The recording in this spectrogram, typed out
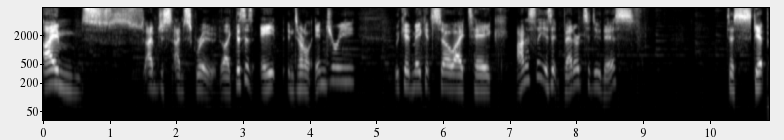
I'm. I'm just. I'm screwed. Like this is eight internal injury. We could make it so I take... Honestly, is it better to do this? To skip...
